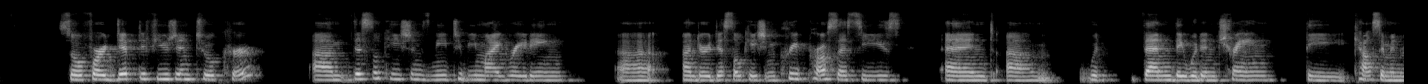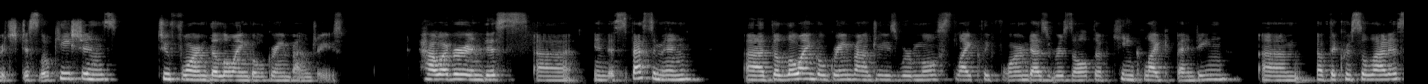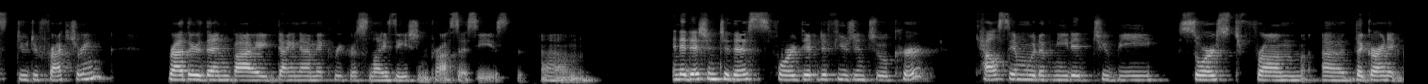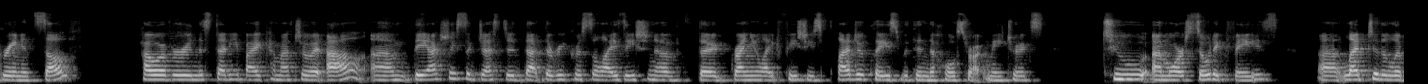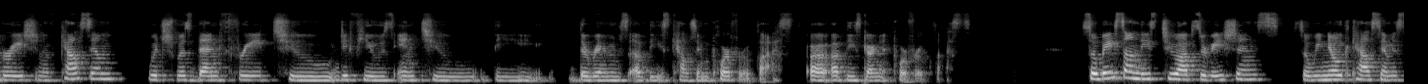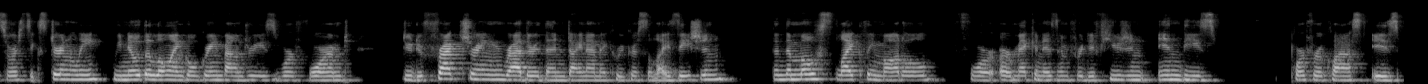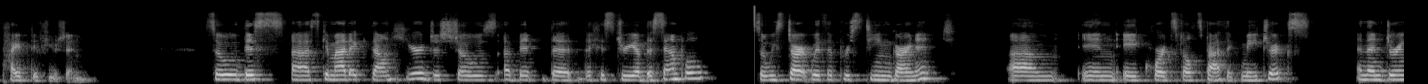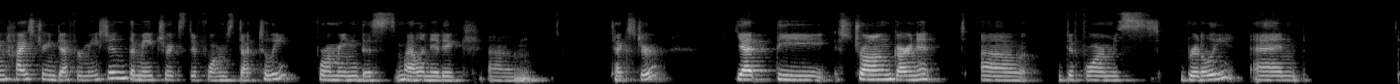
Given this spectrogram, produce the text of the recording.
So for dip diffusion to occur, um, dislocations need to be migrating uh, under dislocation creep processes and um, would then they would entrain the calcium-enriched dislocations to form the low-angle grain boundaries. However, in this, uh, in this specimen, uh, the low-angle grain boundaries were most likely formed as a result of kink-like bending um, of the crystal lattice due to fracturing, rather than by dynamic recrystallization processes. Um, in addition to this, for dip diffusion to occur, calcium would have needed to be sourced from uh, the garnet grain itself. However, in the study by Camacho et al., um, they actually suggested that the recrystallization of the granulite facies plagioclase within the host rock matrix to a more sodic phase uh, led to the liberation of calcium, which was then free to diffuse into the, the rims of these calcium porphyroclasts, uh, of these garnet porphyroclasts. So based on these two observations, so we know the calcium is sourced externally, we know the low angle grain boundaries were formed due to fracturing rather than dynamic recrystallization, then the most likely model for or mechanism for diffusion in these porphyroclasts is pipe diffusion. So this uh, schematic down here just shows a bit the, the history of the sample. So we start with a pristine garnet um, in a quartz feldspathic matrix. And then during high strain deformation, the matrix deforms ductily, forming this mylonitic um, texture. Yet the strong garnet uh, deforms brittly and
